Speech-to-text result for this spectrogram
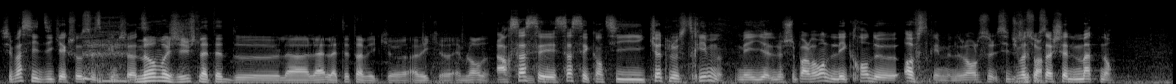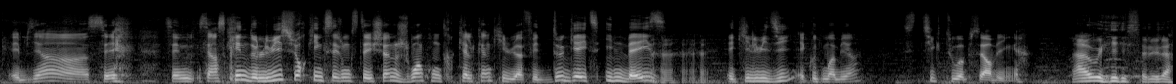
Je sais pas s'il dit quelque chose ce screenshot. Non, moi j'ai juste la tête de la, la, la tête avec euh, avec euh, M-Lord. Alors ça c'est ça c'est quand il cut le stream, mais il je parle vraiment de l'écran de off stream. Genre si tu Je vas sur pas. sa chaîne maintenant, eh bien c'est c'est un screen de lui sur King Sejong Station jouant contre quelqu'un qui lui a fait deux gates in base et qui lui dit, écoute-moi bien, stick to observing. Ah oui, celui-là.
